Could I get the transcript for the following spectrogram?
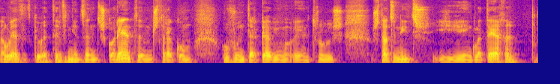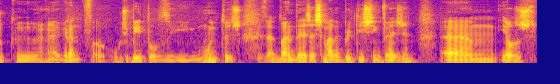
aliás, que eu até vinha dos anos 40, a mostrar como houve um intercâmbio entre os, os Estados Unidos e a Inglaterra, porque a grande, os Beatles e muitas Uhum. Exato. bandas, a chamada British Invasion, hum, eles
